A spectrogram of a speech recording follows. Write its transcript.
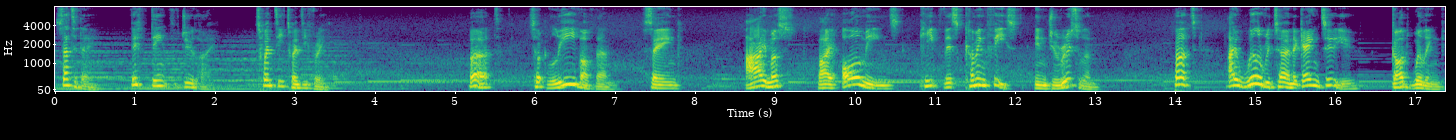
Saturday, 15th of July, 2023. But took leave of them, saying, I must by all means keep this coming feast in Jerusalem. But I will return again to you, God willing.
